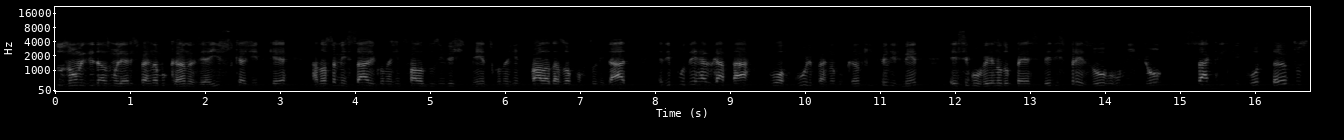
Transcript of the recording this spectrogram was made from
dos homens e das mulheres pernambucanas. E é isso que a gente quer. A nossa mensagem, quando a gente fala dos investimentos, quando a gente fala das oportunidades, é de poder resgatar o orgulho pernambucano que, infelizmente, esse governo do PSB desprezou, humilhou sacrificou tantos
